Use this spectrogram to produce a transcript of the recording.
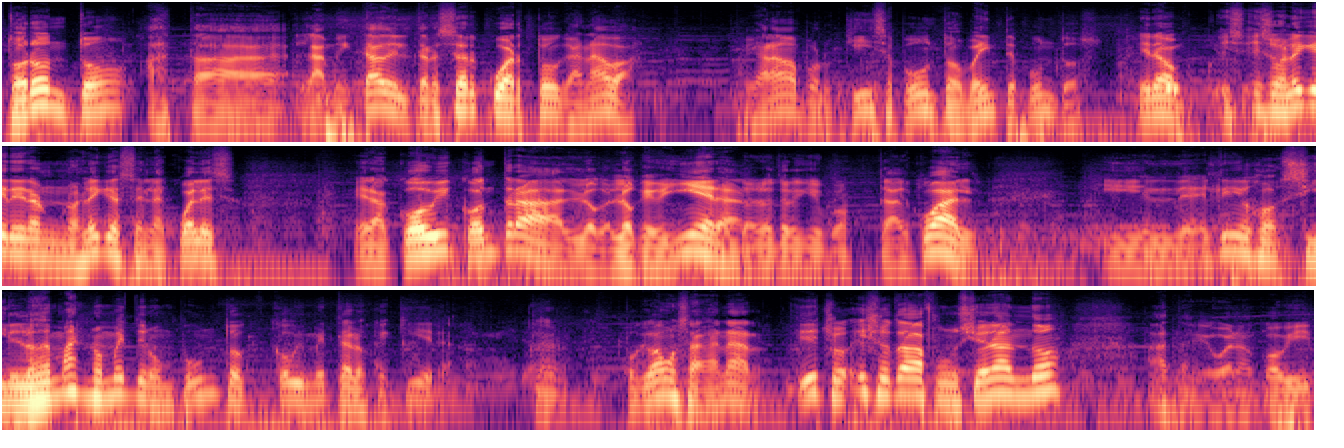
Toronto, hasta la mitad del tercer cuarto, ganaba. Ganaba por 15 puntos, 20 puntos. Era, es- esos Lakers eran unos Lakers en los cuales era Kobe contra lo, lo que viniera. Contra el otro equipo. Tal cual. Y el, el técnico dijo, si los demás no meten un punto, Kobe meta los que quiera. Claro. Porque vamos a ganar. Y de hecho, eso estaba funcionando hasta que, bueno, Kobe,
